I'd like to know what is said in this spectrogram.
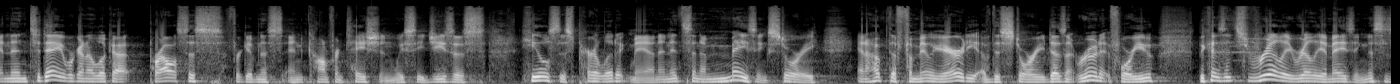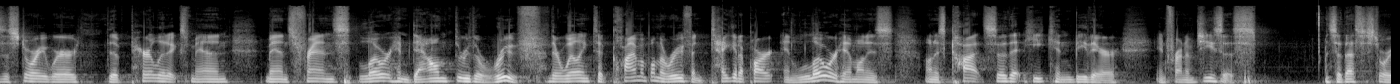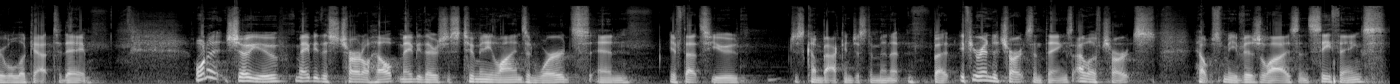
And then today we're going to look at paralysis, forgiveness, and confrontation. We see Jesus heals this paralytic man, and it's an amazing story. And I hope the familiarity of this story doesn't ruin it for you because it's really, really amazing. This is a story where the paralytic's man, man's friends lower him down through the roof. They're willing to climb up on the roof and take it apart and lower him on his, on his cot so that he can be there in front of Jesus. And so that's the story we'll look at today. I want to show you, maybe this chart will help. Maybe there's just too many lines and words, and if that's you, just come back in just a minute. But if you're into charts and things, I love charts. Helps me visualize and see things.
